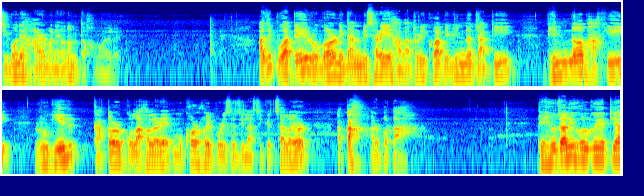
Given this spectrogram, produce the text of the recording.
জীৱনে হাৰ মানে অনন্ত সময়লৈ। আজি পুৱাতেই ৰোগৰ নিদান বিচাৰি হাবাথুৰি খোৱা বিভিন্ন জাতি ভিন্ন ভাষী ৰোগীৰ কাতৰ কোলাহলেৰে মুখৰ হৈ পৰিছে জিলা চিকিৎসালয়ৰ আকাশ আৰু বতাহ। ফেহুজালি হ'লগৈ এতিয়া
